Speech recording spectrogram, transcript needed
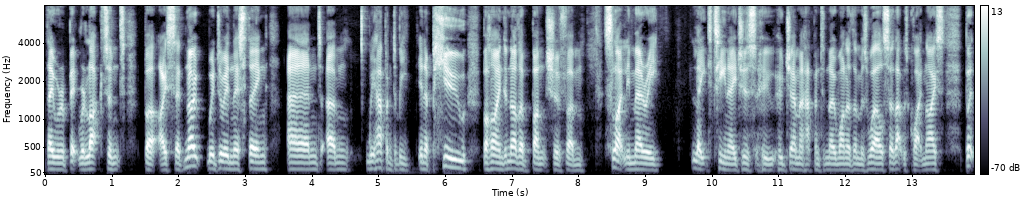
They were a bit reluctant, but I said, no, we're doing this thing. And um, we happened to be in a pew behind another bunch of um, slightly merry late teenagers who, who Gemma happened to know one of them as well. So that was quite nice. But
